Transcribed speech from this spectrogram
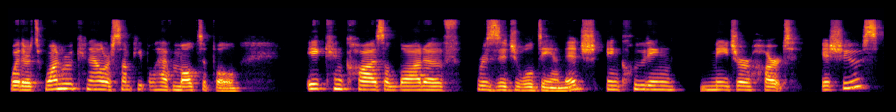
whether it's one root canal or some people have multiple, it can cause a lot of residual damage, including major heart issues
